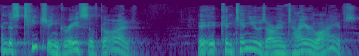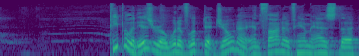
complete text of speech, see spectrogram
And this teaching grace of God it, it continues our entire lives. People in Israel would have looked at Jonah and thought of him as the,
